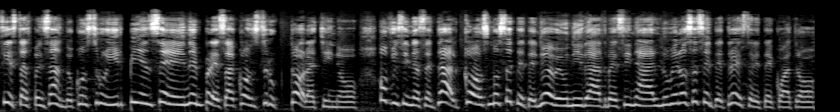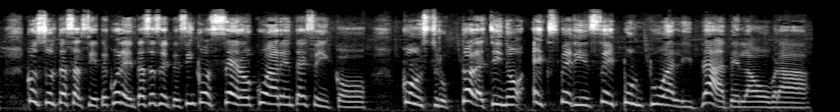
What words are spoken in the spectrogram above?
Si estás pensando construir, piense en Empresa Constructora Chino. Oficina Central Cosmo 79, Unidad Vecinal número 6334. Consultas al 740-65045. Constructora Chino, experiencia y puntualidad de la obra.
